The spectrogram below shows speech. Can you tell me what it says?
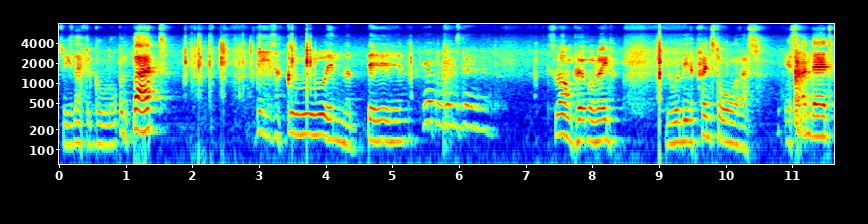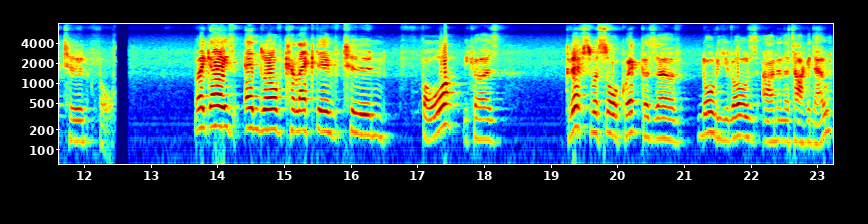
So he's left a goal open. But there's a ghoul in the bin. Purple Rain's dead. It's wrong, Purple Rain. You will be the prince to all of us. It's Undead turn 4. Right guys, end of collective turn 4 because Griff's was so quick because of no rerolls and an attacker down.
